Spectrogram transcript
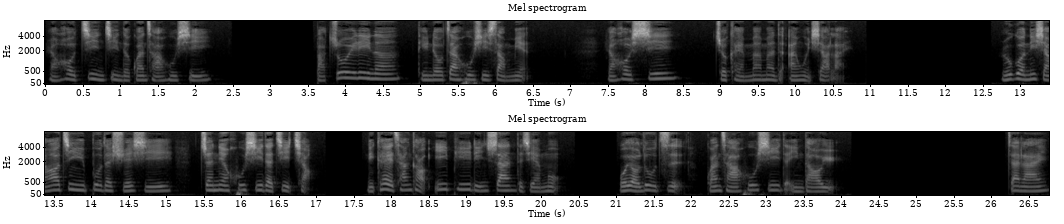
然后静静的观察呼吸，把注意力呢停留在呼吸上面，然后心就可以慢慢的安稳下来。如果你想要进一步的学习正念呼吸的技巧，你可以参考 EP 零三的节目，我有录制观察呼吸的引导语。再来，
